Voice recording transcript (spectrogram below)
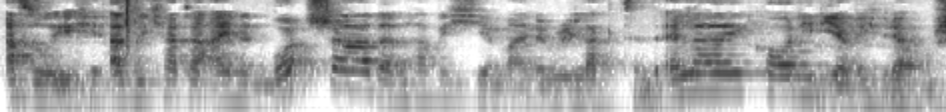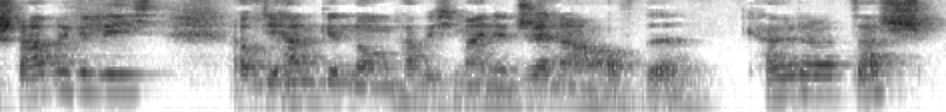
Also ich, also ich hatte einen Watcher, dann habe ich hier meine Reluctant Ally Cordy, die habe ich wieder auf den Stapel gelegt. Auf die Hand genommen habe ich meine Jenna of the Kalderdash,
